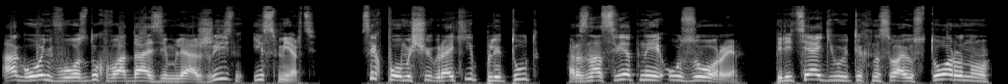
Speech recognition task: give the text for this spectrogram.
Огонь, воздух, вода, земля, жизнь и смерть. С их помощью игроки плетут разноцветные узоры, перетягивают их на свою сторону,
